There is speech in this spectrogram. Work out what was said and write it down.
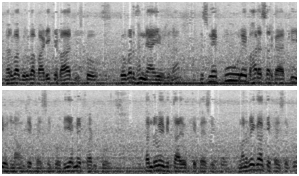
नरवा गुरवा बाड़ी के बाद इसको गोवर्धन न्याय योजना, इसमें पूरे भारत सरकार की योजनाओं के पैसे को डीएमए फंड को, पंद्रहवें वित्त आयोग के पैसे को, मनरेगा के पैसे को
